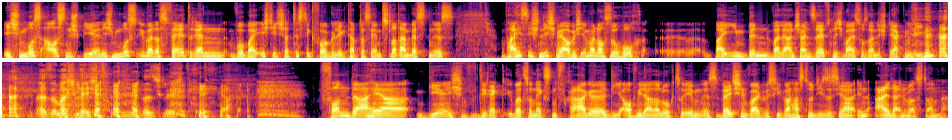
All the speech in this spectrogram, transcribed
ich muss außen spielen, ich muss über das Feld rennen, wobei ich die Statistik vorgelegt habe, dass er im Slot am besten ist, weiß ich nicht mehr, ob ich immer noch so hoch äh, bei ihm bin, weil er anscheinend selbst nicht weiß, wo seine Stärken liegen. also immer schlecht. Das ist schlecht. ja. Von daher gehe ich direkt über zur nächsten Frage, die auch wieder analog zu eben ist. Welchen Wide Receiver hast du dieses Jahr in all deinen Rostern?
